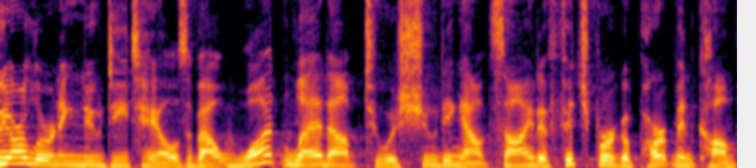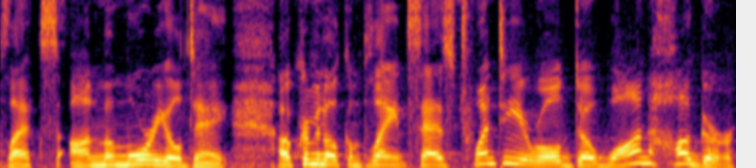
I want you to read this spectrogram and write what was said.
We are learning new details about what led up to a shooting outside a Fitchburg apartment complex on Memorial Day. A criminal complaint says 20-year-old Dawaun Hugger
